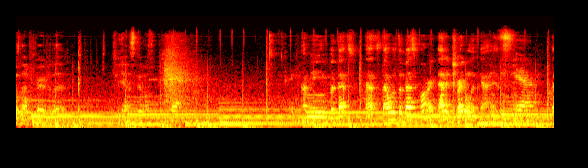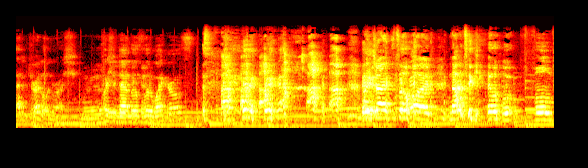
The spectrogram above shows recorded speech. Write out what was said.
Was not prepared for that fiasco. yeah. I mean, but that's that's that was the best part. That adrenaline, guys. Yeah. That adrenaline rush. Pushing down those little white girls. I tried so hard not to go full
